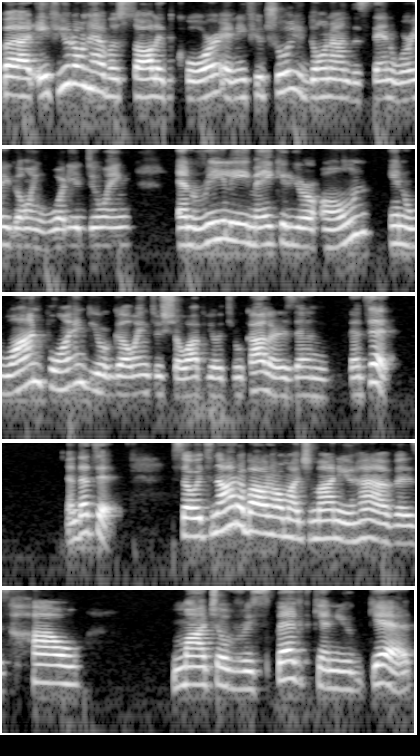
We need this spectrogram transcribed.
But if you don't have a solid core, and if you truly don't understand where you're going, what you're doing, and really make it your own, in one point you're going to show up your true colors, and that's it. And that's it. So it's not about how much money you have, is how much of respect can you get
